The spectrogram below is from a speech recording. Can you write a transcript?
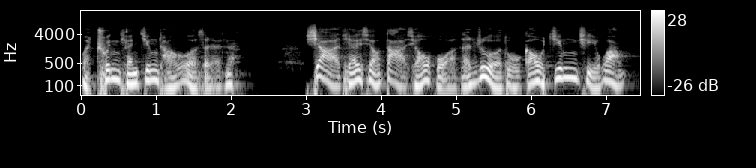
我春天经常饿死人呢。夏天像大小伙子，热度高，精气旺，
